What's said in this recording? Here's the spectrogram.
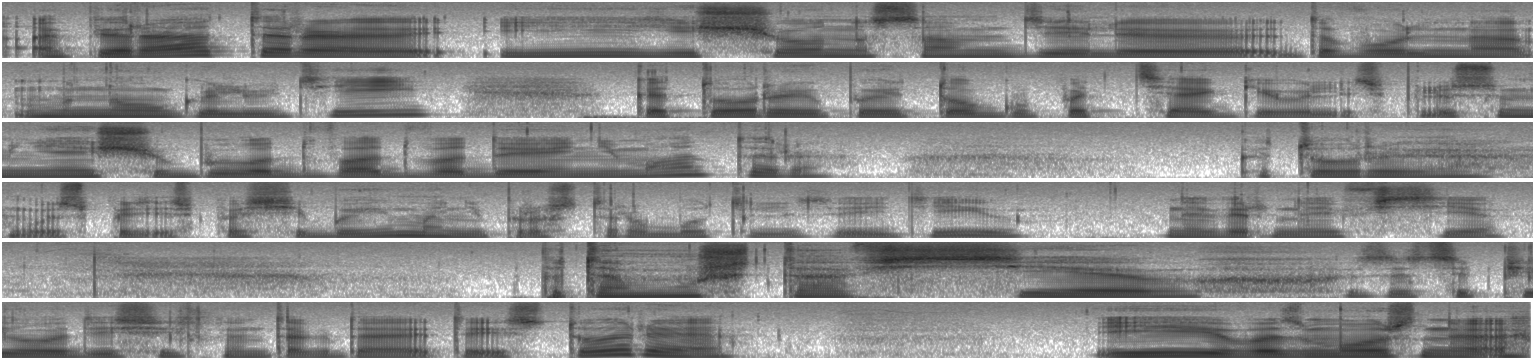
оператора и еще на самом деле довольно много людей, которые по итогу подтягивались. Плюс у меня еще было два 2D аниматора, которые, господи, спасибо им, они просто работали за идею, наверное, все. Потому что всех зацепила действительно тогда эта история. И, возможно,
